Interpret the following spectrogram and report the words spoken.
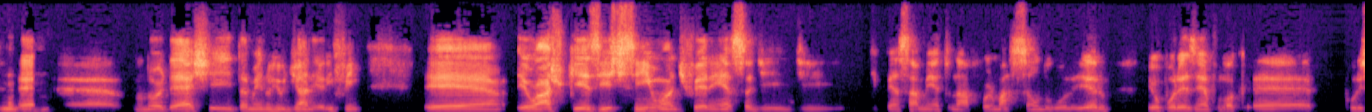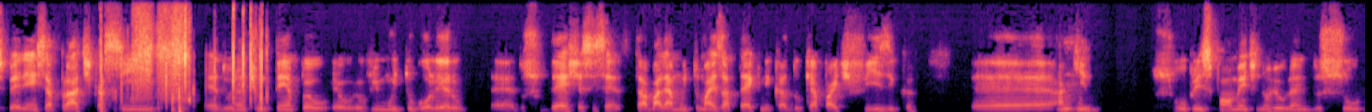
uhum. é, é, no Nordeste e também no Rio de Janeiro, enfim. É, eu acho que existe sim uma diferença de, de, de, pensamento na formação do goleiro. Eu, por exemplo, é, por experiência prática, assim, é, durante um tempo eu, eu, eu vi muito goleiro é, do Sudeste assim, trabalhar muito mais a técnica do que a parte física. É, aqui uhum. no Sul, principalmente no Rio Grande do Sul,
